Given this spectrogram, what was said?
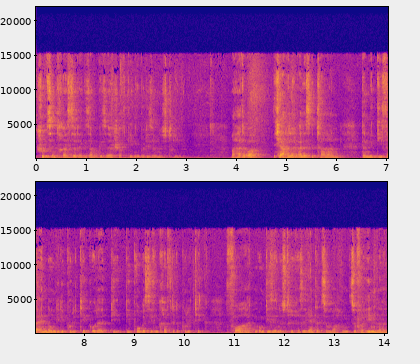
Schutzinteresse der Gesamtgesellschaft gegenüber dieser Industrie. Man hat aber jahrelang alles getan, damit die Veränderungen, die die Politik oder die, die progressiven Kräfte der Politik vorhatten, um diese Industrie resilienter zu machen, zu verhindern,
